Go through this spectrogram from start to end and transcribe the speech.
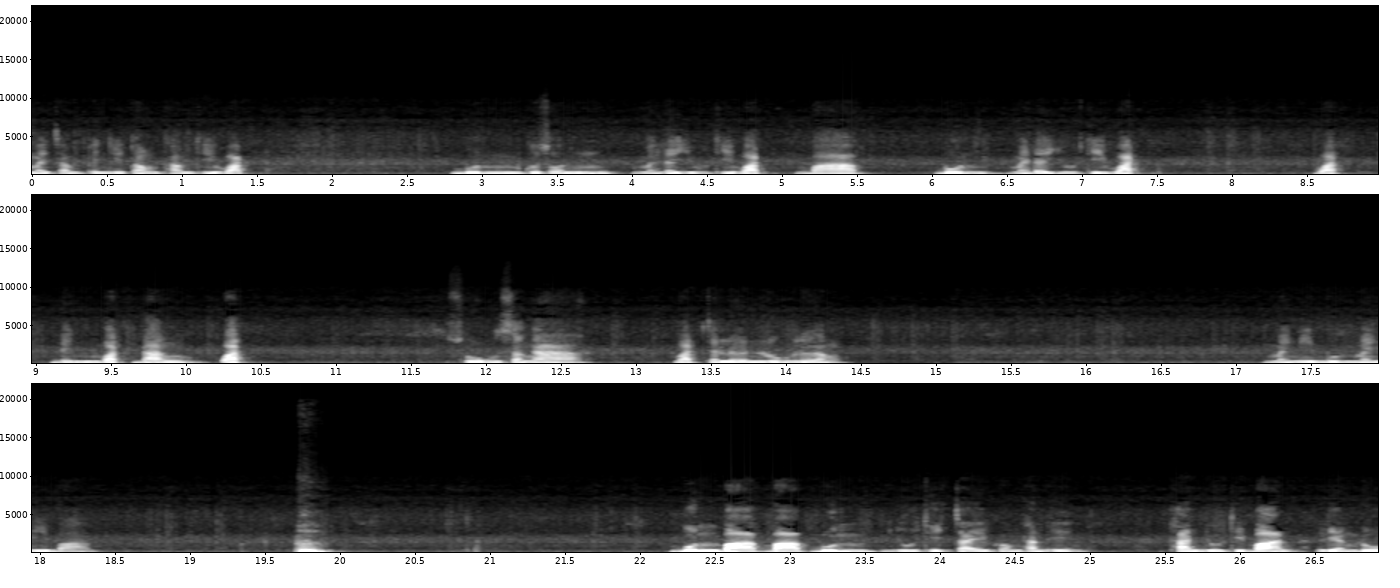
ไม่จำเป็นที่ต้องทำที่วัด บุญกุศลไม่ได้อยู่ที่วัด บาปบุญไม่ได้อยู่ที่วัด วัดเด่นวัดดังวัด สูงสง่า วัดเจริญรุ่งเรือง ไม่มีบุญไม่มีบาปบุญบาปบาปบุญอยู่ที่ใจของท่านเอง ท่านอยู่ที่บ้านเลี้ยงดู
